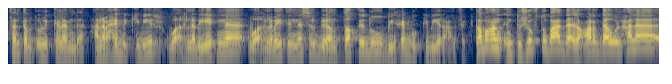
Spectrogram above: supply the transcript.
فأنت بتقول الكلام ده. أنا بحب الكبير واغلبيتنا وأغلبية الناس اللي بينتقدوا بيحبوا الكبير على فكرة. طبعا أنتوا شفتوا بعد عرض أول حلقة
